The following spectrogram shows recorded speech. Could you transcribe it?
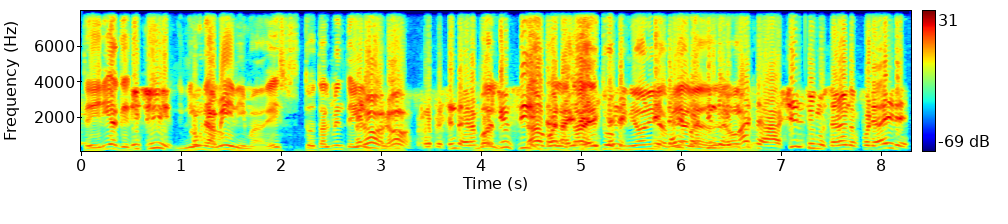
Te diría que Sí, sí, ni ¿cómo una mínima, es totalmente No, no, representa gran Bueno, porción, sí. está, bueno, está, es tu opinión y la mía la- la otra. Ayer estuvimos hablando fuera de aire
